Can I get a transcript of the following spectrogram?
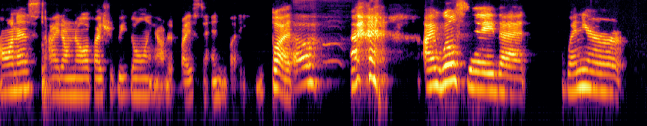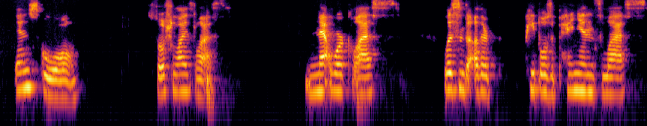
honest, I don't know if I should be doling out advice to anybody, but oh. I will say that when you're in school, socialize less network less, listen to other people's opinions less,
